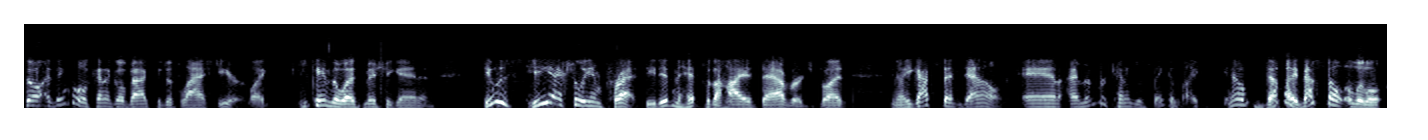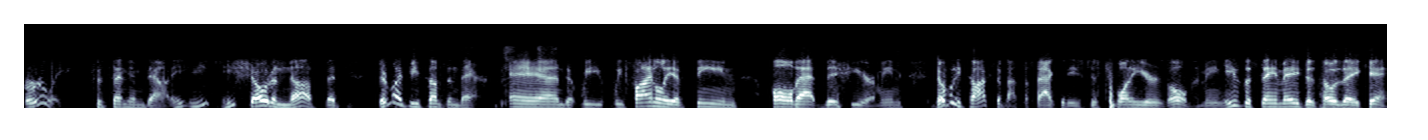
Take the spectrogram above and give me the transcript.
so I think we'll kind of go back to just last year. Like he came to West Michigan and he was he actually impressed. He didn't hit for the highest average, but you know he got sent down, and I remember kind of just thinking like, you know, that might that felt a little early to send him down. He he, he showed enough that there might be something there, and we we finally have seen all that this year. I mean, nobody talks about the fact that he's just 20 years old. I mean, he's the same age as Jose King.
